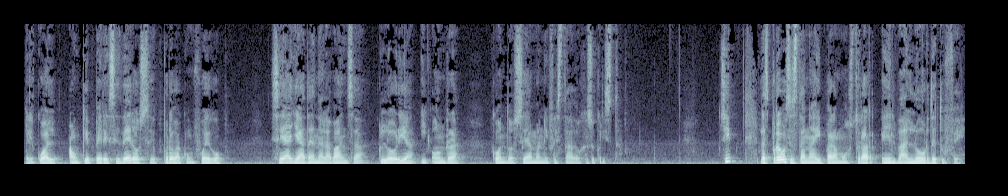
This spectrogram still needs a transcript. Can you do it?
el cual, aunque perecedero se prueba con fuego, sea hallada en alabanza, gloria y honra cuando sea manifestado Jesucristo. Sí, las pruebas están ahí para mostrar el valor de tu fe.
